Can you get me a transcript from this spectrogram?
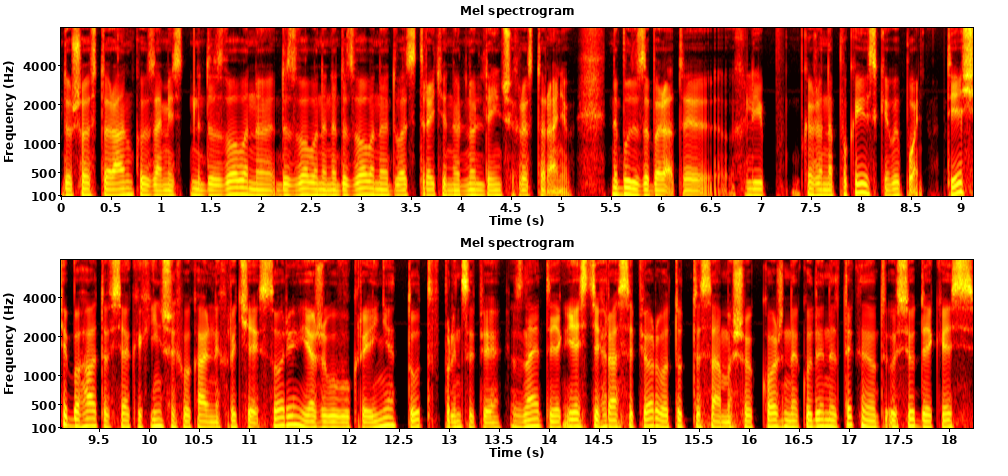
до 6 ранку замість недозволеної, дозволеної, недозволеної 23.00 для інших ресторанів. Не буду забирати хліб, кажу на по-київськи, ви поняли. Є ще багато всяких інших локальних речей. Sorry, я живу в Україні. Тут, в принципі, знаєте, як є гра сапьорова, тут те саме, що кожне куди не тикне, от усюди якийсь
